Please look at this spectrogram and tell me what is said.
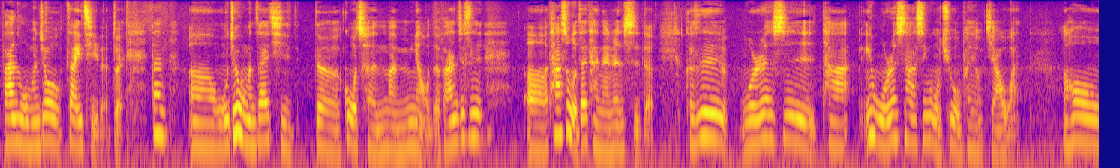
反正我们就在一起了，对。但嗯，我觉得我们在一起的过程蛮妙的。反正就是，呃，他是我在台南认识的，可是我认识他，因为我认识他是因为我去我朋友家玩，然后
